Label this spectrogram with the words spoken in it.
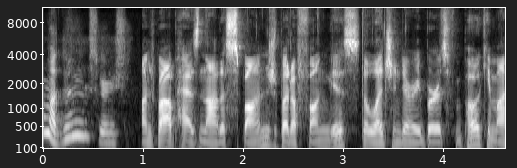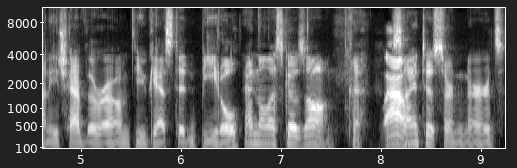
my goodness gracious. SpongeBob has not a sponge, but a fungus. The legendary birds from Pokemon each have their own, you guessed it, beetle, and the list goes on. Wow. Scientists are nerds.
